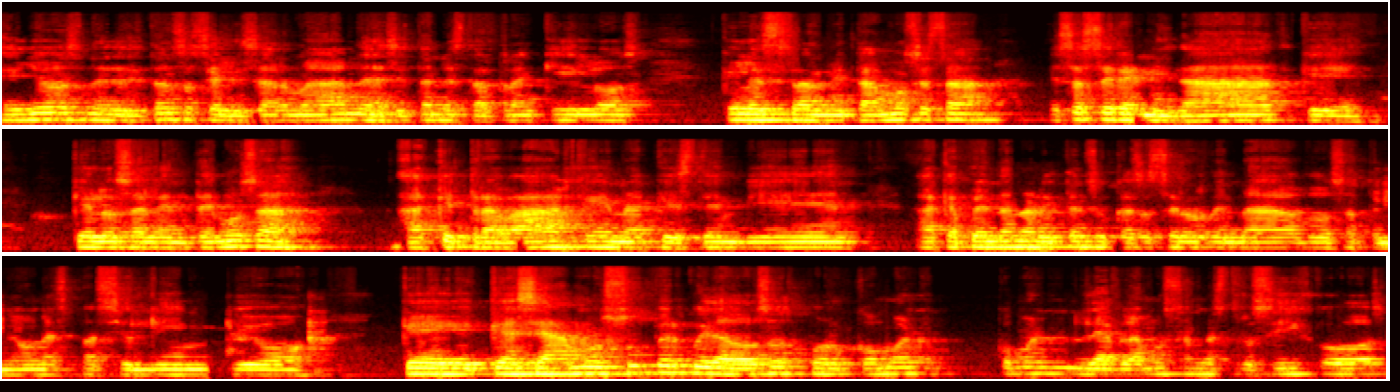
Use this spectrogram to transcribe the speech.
Ellos necesitan socializar más, necesitan estar tranquilos, que les transmitamos esa, esa serenidad, que, que los alentemos a, a, que trabajen, a que estén bien, a que aprendan ahorita en su casa a ser ordenados, a tener un espacio limpio, que, que seamos súper cuidadosos por cómo cómo le hablamos a nuestros hijos,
